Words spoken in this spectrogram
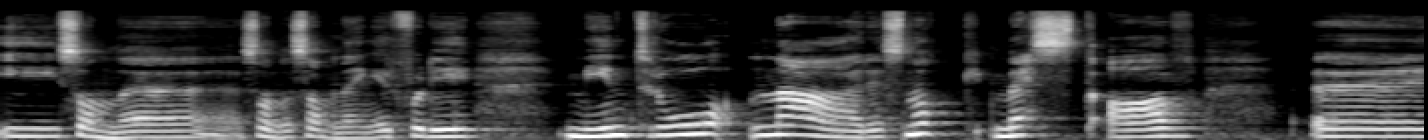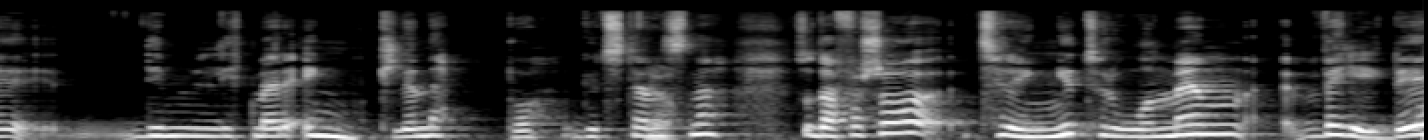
i sånne, sånne sammenhenger. Fordi min tro næres nok mest av eh, de litt mer enkle neppå-gudstjenestene. Ja. Så derfor så trenger troen min veldig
